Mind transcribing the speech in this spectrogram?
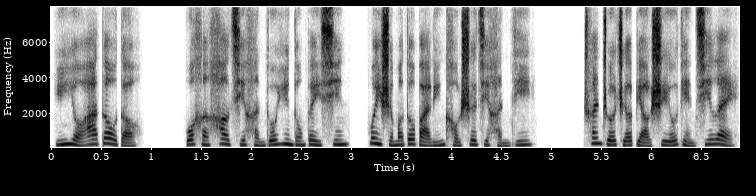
云友阿豆豆。我很好奇，很多运动背心为什么都把领口设计很低？穿着者表示有点鸡肋。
